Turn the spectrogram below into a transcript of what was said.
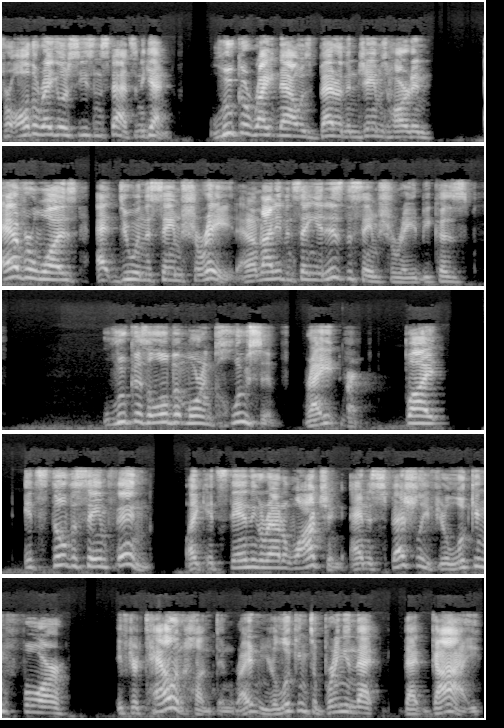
for all the regular season stats. And again, Luka right now is better than James Harden ever was at doing the same charade. And I'm not even saying it is the same charade because Luka's a little bit more inclusive, right? Right. But it's still the same thing. Like it's standing around and watching. And especially if you're looking for if you're talent hunting, right? And you're looking to bring in that that guy,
